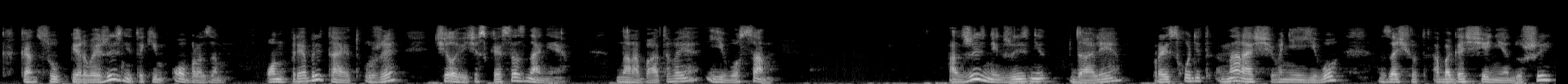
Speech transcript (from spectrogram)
К концу первой жизни таким образом он приобретает уже человеческое сознание, нарабатывая его сам. От жизни к жизни далее происходит наращивание его за счет обогащения души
